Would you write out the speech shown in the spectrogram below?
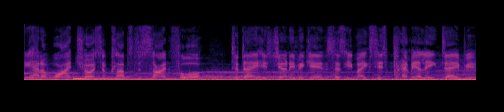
He had a wide choice of clubs to sign for. Today his journey begins as he makes his Premier League debut.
